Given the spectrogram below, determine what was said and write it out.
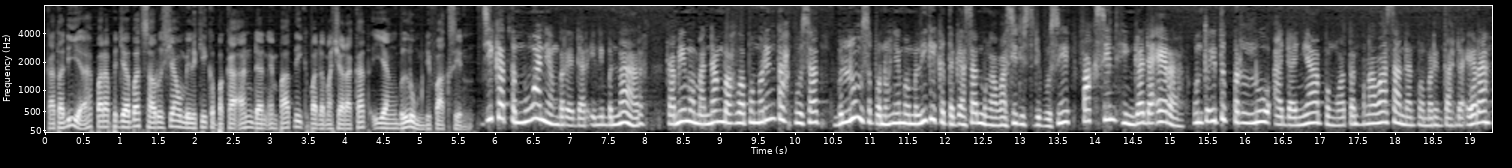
Kata dia, para pejabat seharusnya memiliki kepekaan dan empati kepada masyarakat yang belum divaksin. Jika temuan yang beredar ini benar, kami memandang bahwa pemerintah pusat belum sepenuhnya memiliki ketegasan mengawasi distribusi vaksin hingga daerah. Untuk itu perlu adanya penguatan pengawasan dan pemerintah daerah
